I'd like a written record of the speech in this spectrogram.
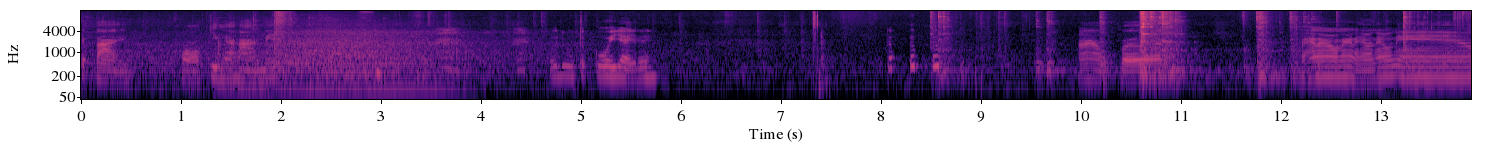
กระต่าย ขอกินอาหารเม็ดดูดูตะกรวยใหญ่เลยปึ๊บปึ๊บปึ๊บอ้าวเปิดแนวแนวแนวแนวแนว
